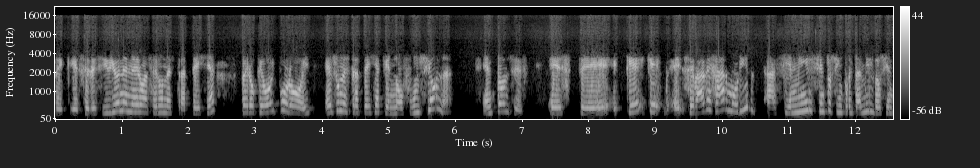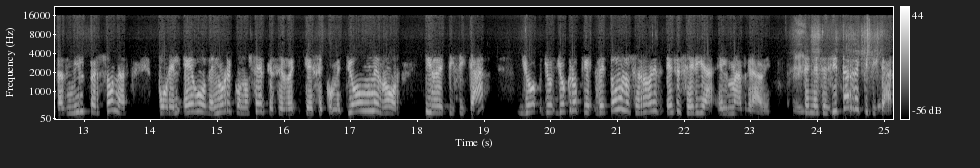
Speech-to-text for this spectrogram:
de que se decidió en enero hacer una estrategia, pero que hoy por hoy es una estrategia que no funciona. Entonces, este que, que eh, se va a dejar morir a 100 mil, 150 mil, 200 mil personas por el ego de no reconocer que se que se cometió un error y rectificar. Yo yo yo creo que de todos los errores ese sería el más grave. Se necesita rectificar.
